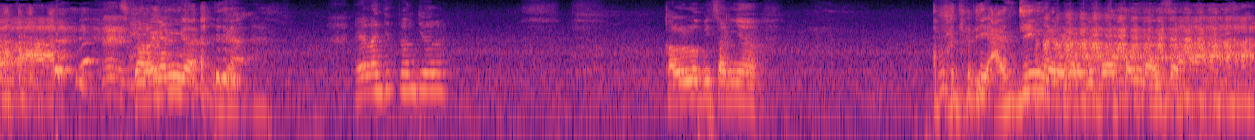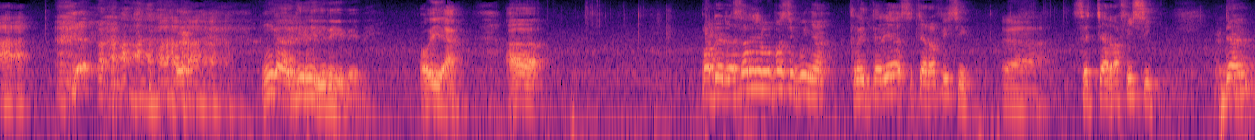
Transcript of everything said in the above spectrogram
Sekarang kan enggak. Enggak. Eh lanjut bang Jul. Kalau lu misalnya apa tadi? Anjing gara-gara dipotong bangsat. Enggak gini gini gini gini. oh iya. Eh, pada dasarnya lu pasti punya kriteria secara fisik. Ya. Secara fisik. Dan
